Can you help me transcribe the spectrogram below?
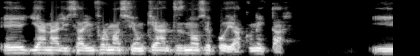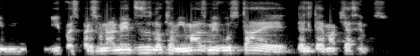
eh, y analizar información que antes no se podía conectar. Y, y, pues personalmente eso es lo que a mí más me gusta de, del tema que hacemos.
